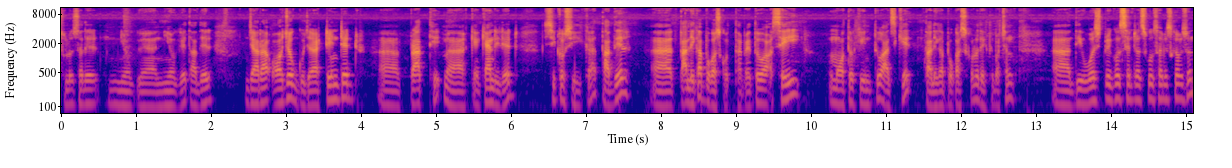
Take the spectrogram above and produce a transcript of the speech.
ষোলো সালের নিয়োগ নিয়োগে তাদের যারা অযোগ্য, যারা টেন্টেড প্রার্থী ক্যান্ডিডেট, শিক্ষক, শিক্ষিকা, তাদের তালিকা প্রকাশ করতে হবে। তো সেই মতো কিন্তু আজকে তালিকা প্রকাশ করল, দেখতে পাচ্ছেন। The west Bengal central school service commission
